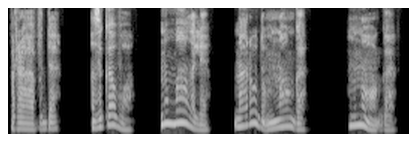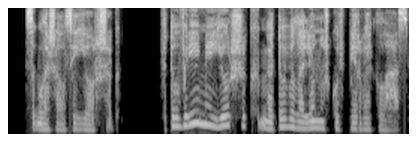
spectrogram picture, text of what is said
Правда. За кого? Ну, мало ли, народу много». «Много», — соглашался ёршик. В то время ёршик готовил Алёнушку в первый класс.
